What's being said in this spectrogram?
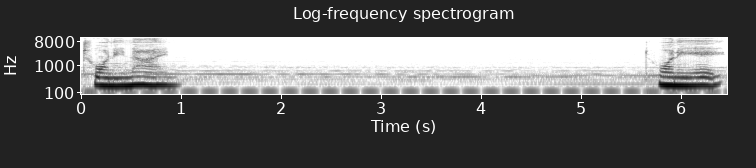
29. 28,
